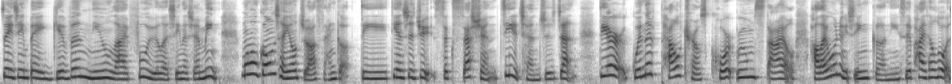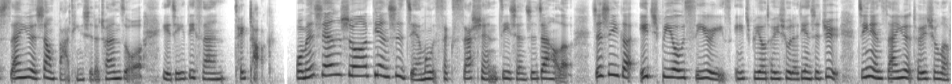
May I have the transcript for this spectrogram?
最近被 given new life 赋予了新的生命。幕后工程有主要三个。第一，电视剧《Succession》继承之战；第二，Gwyneth Paltrow's courtroom style，好莱坞女星葛妮丝派特洛三月上法庭时的穿着；以及第三，TikTok。 我们先说电视节目《Succession》继承之战好了，这是一个 HBO series，HBO 推出的电视剧，今年三月推出了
